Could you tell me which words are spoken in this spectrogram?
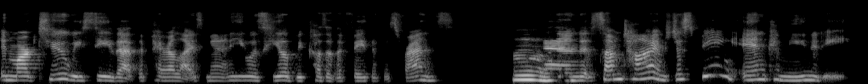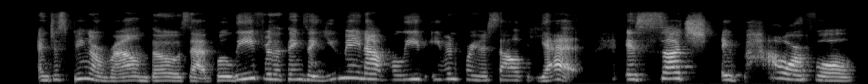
in mark 2 we see that the paralyzed man he was healed because of the faith of his friends. Mm. and sometimes just being in community and just being around those that believe for the things that you may not believe even for yourself yet is such a powerful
